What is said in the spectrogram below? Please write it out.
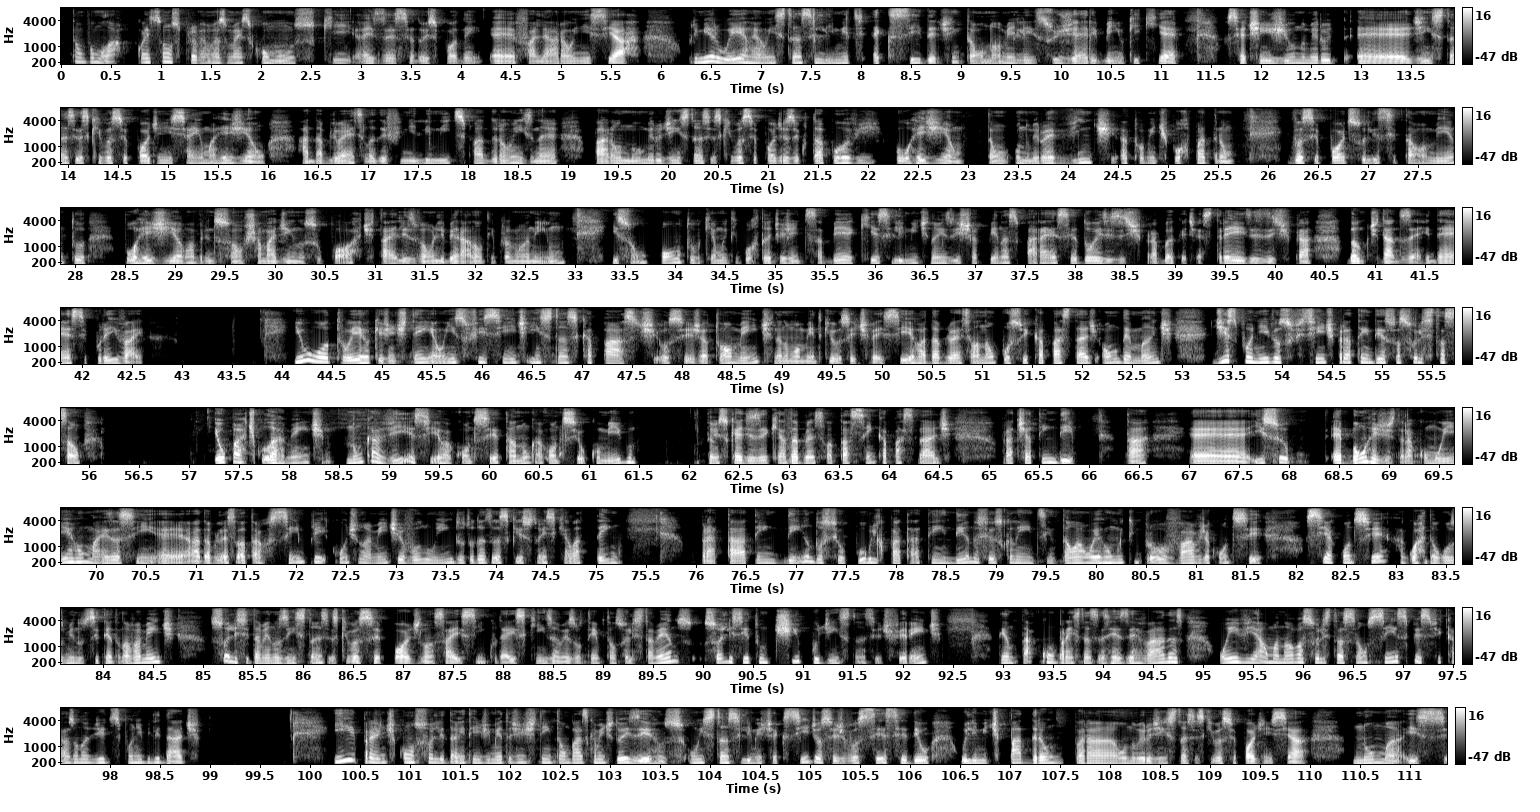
Então vamos lá. Quais são os problemas mais comuns que as EC2 podem é, falhar ao iniciar? O primeiro erro é o Instance Limit Exceeded. Então o nome ele sugere bem o que, que é. Você atingiu o número é, de instâncias que você pode iniciar em uma região. A AWS ela define limites padrões né, para o número de instâncias que você pode executar por, por região. Então, o número é 20 atualmente por padrão. Você pode solicitar aumento por região, abrindo só um chamadinho no suporte, tá? Eles vão liberar, não tem problema nenhum. E só um ponto que é muito importante a gente saber, que esse limite não existe apenas para EC2, existe para Bucket S3, existe para banco de dados RDS, por aí vai. E o outro erro que a gente tem é o insuficiente instance capacity, ou seja, atualmente, né, no momento que você tiver esse erro, a AWS ela não possui capacidade on-demand disponível o suficiente para atender a sua solicitação. Eu, particularmente, nunca vi esse erro acontecer, tá? nunca aconteceu comigo. Então, isso quer dizer que a AWS está sem capacidade para te atender. Tá? É, isso é bom registrar como erro, mas assim, é, a AWS está sempre continuamente evoluindo todas as questões que ela tem para estar tá atendendo o seu público, para estar tá atendendo os seus clientes. Então é um erro muito improvável de acontecer. Se acontecer, aguarda alguns minutos e tenta novamente. Solicita menos instâncias, que você pode lançar aí 5, 10, 15 ao mesmo tempo, então solicita menos. Solicita um tipo de instância diferente. Tentar comprar instâncias reservadas ou enviar uma nova solicitação sem especificar a zona de disponibilidade. E para a gente consolidar o entendimento, a gente tem então basicamente dois erros. O instance limit exceed, ou seja, você excedeu o limite padrão para o número de instâncias que você pode iniciar numa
